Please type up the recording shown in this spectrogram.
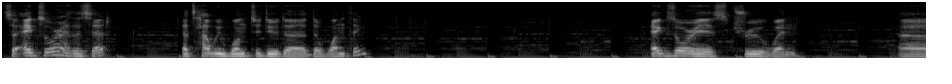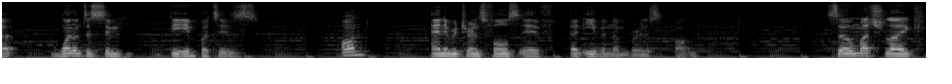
So XOR as I said that's how we want to do the the one thing. XOR is true when uh, one of the sim the inputs is on, and it returns false if an even number is on. So much like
